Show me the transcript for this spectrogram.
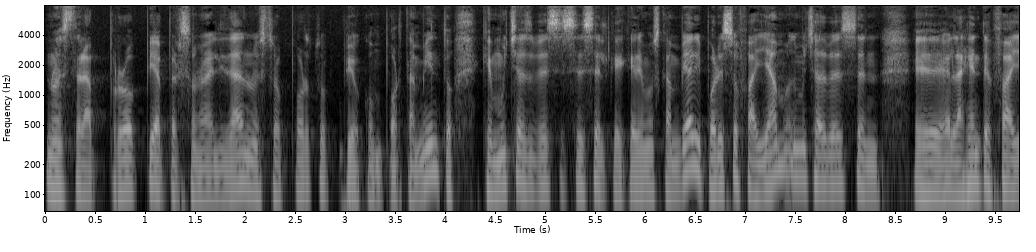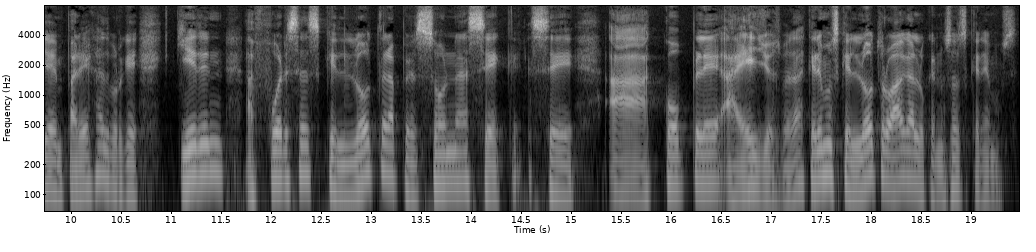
nuestra propia personalidad, nuestro propio comportamiento, que muchas veces es el que queremos cambiar y por eso fallamos muchas veces en, eh, la gente falla en parejas porque quieren a fuerzas que la otra persona se, se acople a ellos, ¿verdad? Queremos que el otro haga lo que nosotros queremos.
